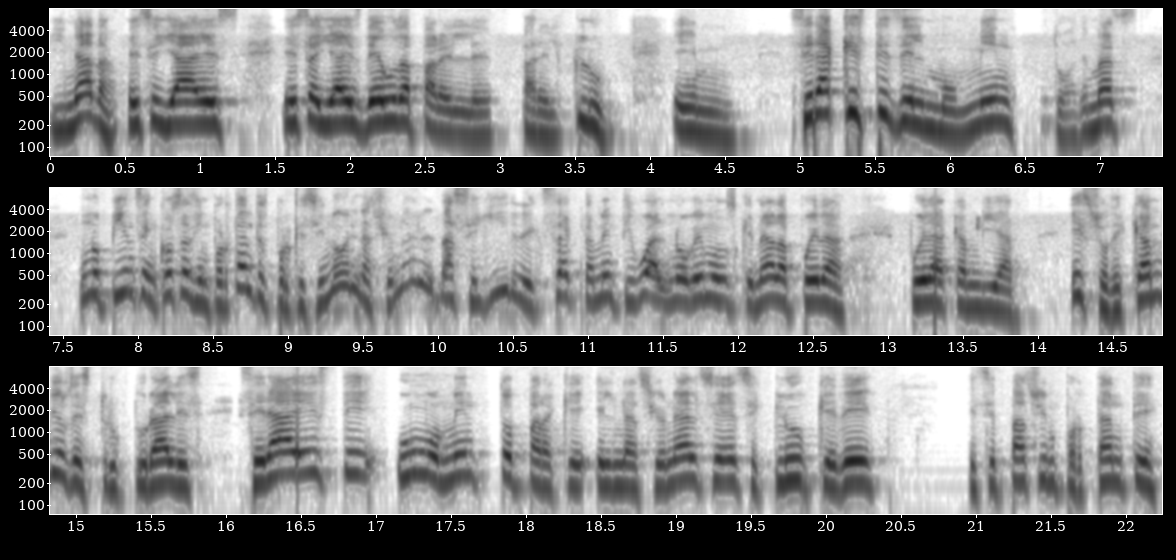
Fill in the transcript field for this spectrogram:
y, nada, ese ya es, esa ya es deuda para el, para el club. Em, ¿Será que este es el momento? Además, uno piensa en cosas importantes porque si no, el Nacional va a seguir exactamente igual, no vemos que nada pueda, pueda cambiar. Eso de cambios estructurales, ¿será este un momento para que el Nacional sea ese club que dé ese paso importante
